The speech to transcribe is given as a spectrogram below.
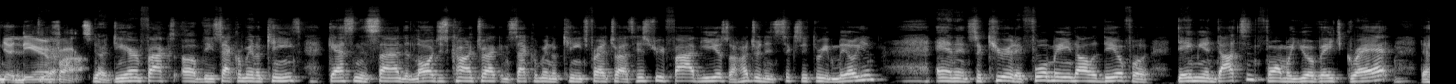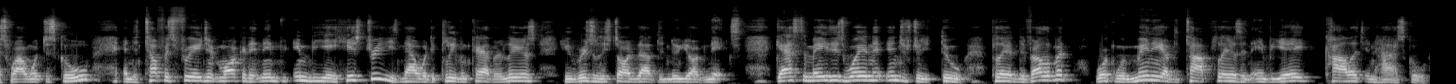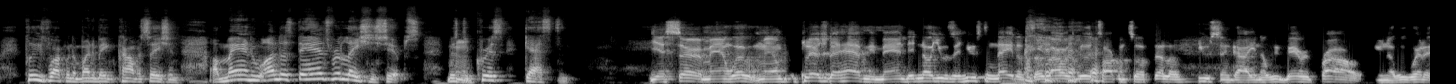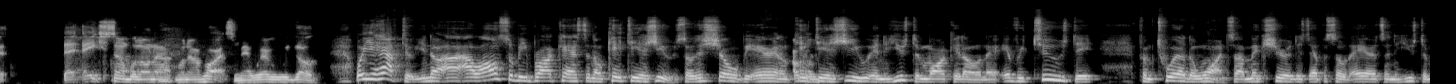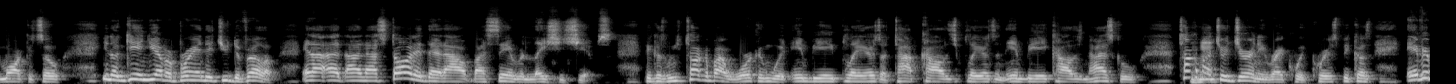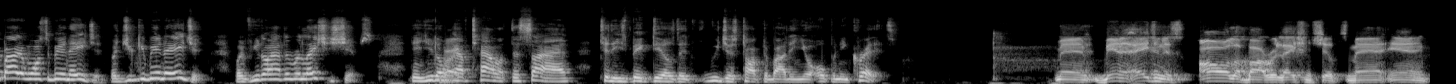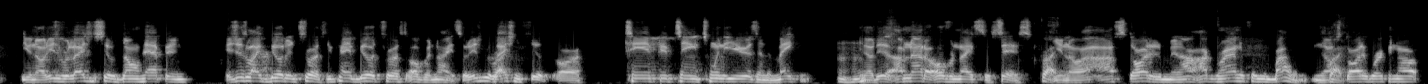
Yeah, De'Aaron Fox. Yeah, De'Aaron Fox of the Sacramento Kings. Gaston has signed the largest contract in Sacramento Kings franchise history, five years, 163 million, and then secured a four million dollar deal for Damyean Dotson, former U of H grad. That's where I went to school. And the toughest free agent market in NBA history. He's now with the Cleveland Cavaliers. He originally started out the New York Knicks. Gaston made his way in the industry through player development, working with many of the top players in NBA, college, and high school. Please welcome to Money Making Conversation, a man who understands relationships, Mr. Hmm. Chris Gaston. Yes, sir, man. Well, man, pleasure to have me, man. Didn't know you was a Houston native, so it's always good talking to a fellow Houston guy. You know, we're very proud. You know, we wear that that H symbol on our on our hearts, man, wherever we go. Well, you have to. You know, I, will also be broadcasting on KTSU, so this show will be airing on okay. KTSU in the Houston market on uh, every Tuesday from 12 to 1. So I make sure this episode airs in the Houston market. So, you know, again, you have a brand that you develop. And I, I, and I started that out by saying relationships. Because when you talk about working with NBA players or top college players in NBA, college, and high school, talk mm-hmm. about your journey right quick, Chris, because everybody wants to be an agent, but you can be an agent. But if you don't have the relationships, then you don't right. have talent to sign to these big deals that we just talked about in your opening credits man, being an agent is all about relationships, man. And, you know, these relationships don't happen. It's just like building trust. You can't build trust overnight. So these relationships are 10, 15, 20 years in the making. Mm-hmm. You know, this, I'm not an overnight success. Right. You know, I, I started, I mean, I, I, grinded from the bottom. You know, right. I started working out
